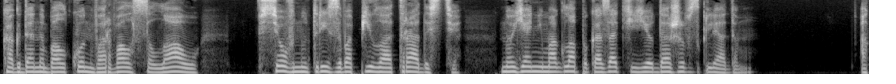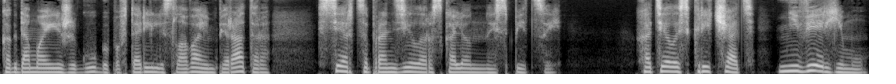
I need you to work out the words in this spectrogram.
Когда на балкон ворвался Лау, все внутри завопило от радости, но я не могла показать ее даже взглядом. А когда мои же губы повторили слова императора, сердце пронзило раскаленной спицей. Хотелось кричать «Не верь ему!»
